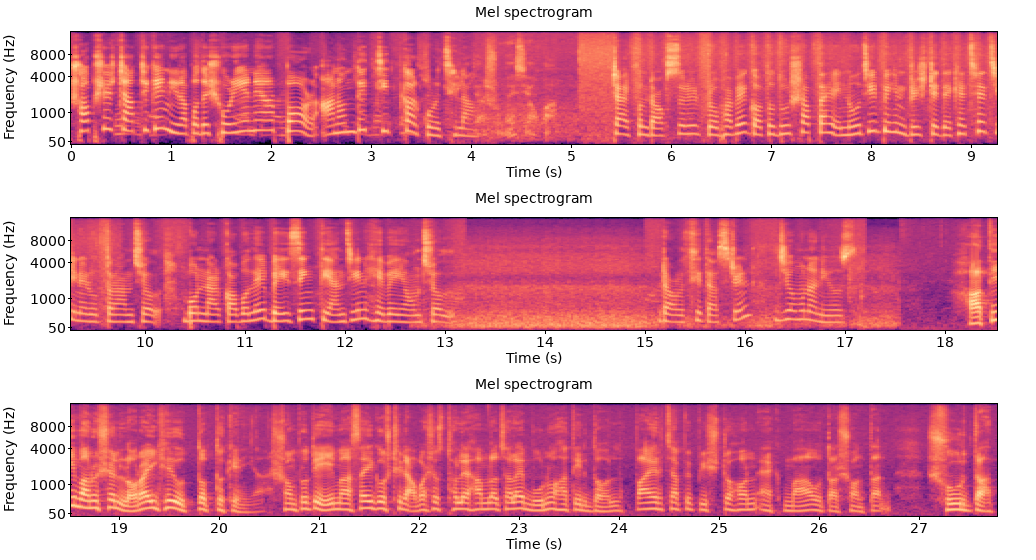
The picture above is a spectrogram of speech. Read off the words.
সবশেষ যাত্রীকে নিরাপদে সরিয়ে নেওয়ার পর আনন্দে চিৎকার করেছিলাম। টাইফুন ডক্সরের প্রভাবে গত দু সপ্তাহে নজিরবিহীন বৃষ্টি দেখেছে চীনের উত্তরাঞ্চল। বন্যার কবলে বেইজিং, তিয়ানজিন হেবেই অঞ্চল। ডরথি তাস্ট্রিন যমুনা নিউজ। হাতি মানুষের লড়াই ঘিরে উত্তপ্ত কেনিয়া। সম্প্রতি মাসাই গোষ্ঠীর আবাসস্থলে হামলা চালায় বুনো হাতির দল। পায়ের চাপে পিষ্ট হন এক মা ও তার সন্তান। সুর দাঁত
